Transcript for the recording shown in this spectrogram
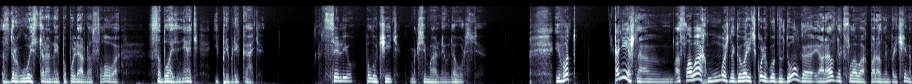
с другой стороны, популярно слово – соблазнять и привлекать с целью получить максимальное удовольствие. И вот, конечно, о словах можно говорить сколь угодно долго, и о разных словах по разным причинам.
